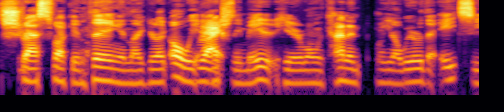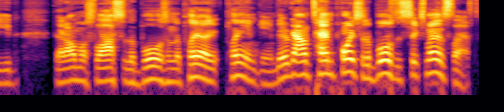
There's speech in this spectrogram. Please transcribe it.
stress fucking thing, and like you're like, oh, we Right. actually made it here when we kind of, you know, we were the eight seed that almost lost to the Bulls in the play playing game. They were down ten points to the Bulls with six minutes left.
